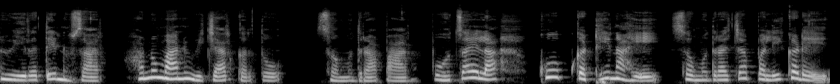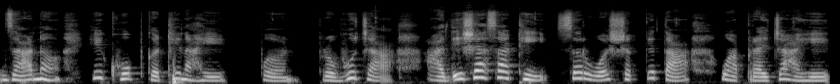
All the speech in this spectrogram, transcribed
वीरतेनुसार हनुमान विचार करतो. समुद्रापार पोहोचायला खूप कठीण आहे. समुद्राच्या पलीकडे जाणं हे खूप कठीण आहे. पण प्रभूच्या आदेशासाठी सर्व शक्यता वापरायच्या आहेत.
